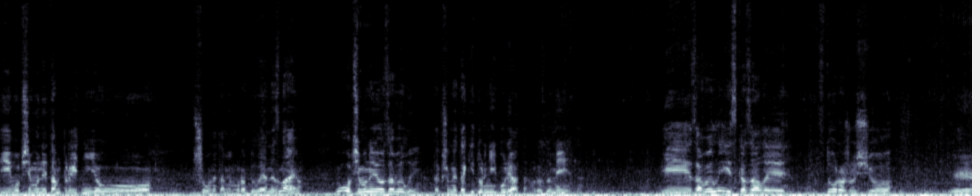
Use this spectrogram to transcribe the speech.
І, в общем, вони там три дні його. Що вони там йому робили, я не знаю. Ну, в общем, вони його завели. Так що не такі дурні бурята, розумієте? І завели і сказали сторожу, що е,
